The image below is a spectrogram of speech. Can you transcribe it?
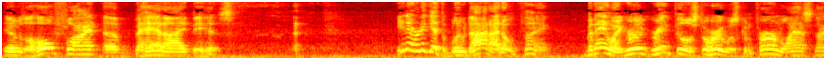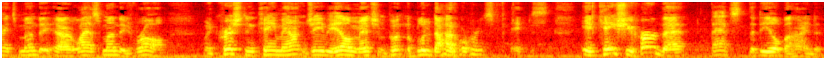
It was a whole flight of bad ideas. he never did get the blue dot, I don't think. But anyway, Greenfield's story was confirmed last night's Monday, uh, last Monday's Raw, when Christian came out and JBL mentioned putting the blue dot over his face. In case you heard that, that's the deal behind it.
